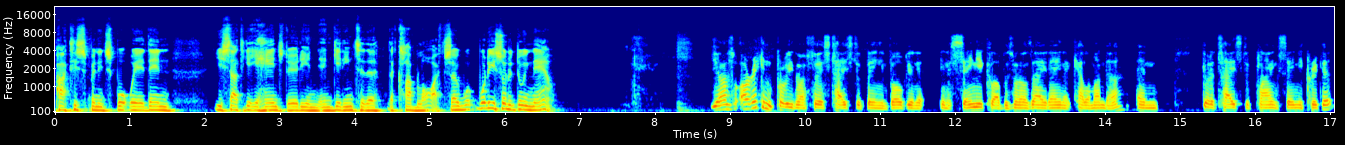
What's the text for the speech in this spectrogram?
participant in sport, where then you start to get your hands dirty and, and get into the, the club life. So what, what are you sort of doing now? Yeah, I reckon probably my first taste of being involved in it in a senior club was when I was 18 at Kalamunda, and got a taste of playing senior cricket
